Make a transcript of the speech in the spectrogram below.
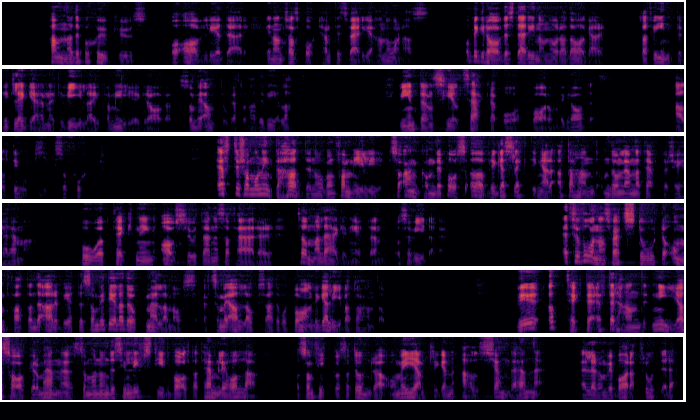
hamnade på sjukhus och avled där innan transport hem till Sverige hann ordnas och begravdes där inom några dagar så att vi inte fick lägga henne till vila i familjegraven som vi antog att hon hade velat. Vi är inte ens helt säkra på var hon begravdes. Alltihop gick så fort. Eftersom hon inte hade någon familj så ankom det på oss övriga släktingar att ta hand om det hon lämnat efter sig här hemma bouppteckning, avsluta hennes affärer, tömma lägenheten och så vidare. Ett förvånansvärt stort och omfattande arbete som vi delade upp mellan oss eftersom vi alla också hade vårt vanliga liv att ta hand om. Vi upptäckte efterhand nya saker om henne som hon under sin livstid valt att hemlighålla och som fick oss att undra om vi egentligen alls kände henne eller om vi bara trodde det.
